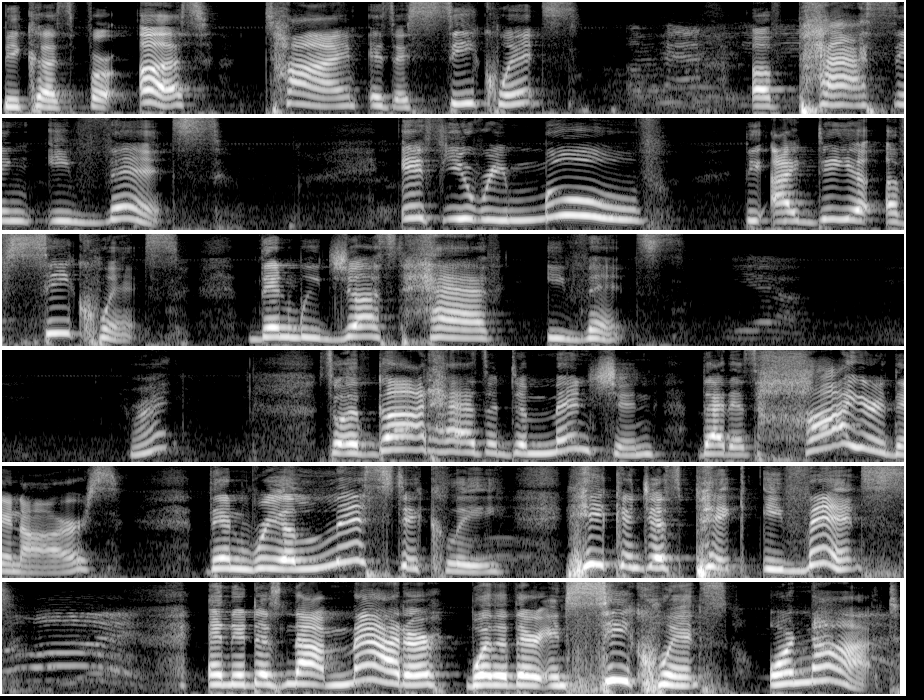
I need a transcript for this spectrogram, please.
Because for us, time is a sequence of passing events. If you remove the idea of sequence, then we just have events. Yeah. Right? So if God has a dimension that is higher than ours, then realistically, He can just pick events and it does not matter whether they're in sequence or not.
